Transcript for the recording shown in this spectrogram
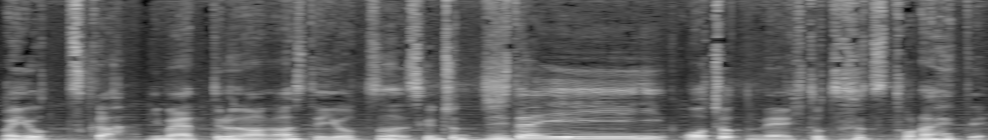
まあ4つか。今やってるのは合わせて4つなんですけど、ちょっと時代をちょっとね、1つずつ捉えて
